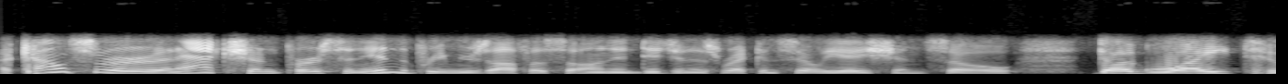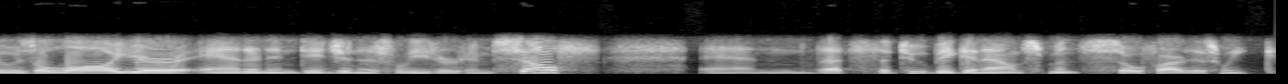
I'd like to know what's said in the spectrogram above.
a counselor, an action person in the Premier's office on Indigenous reconciliation. So, Doug White, who is a lawyer and an Indigenous leader himself, and that's the two big announcements so far this week.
